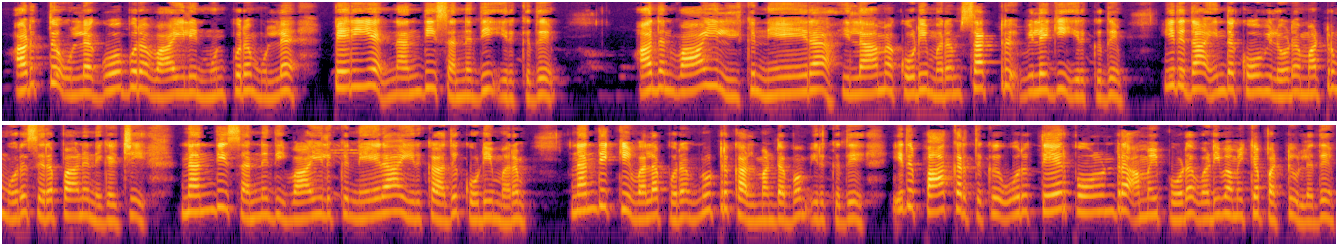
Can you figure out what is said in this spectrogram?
அடுத்து உள்ள கோபுர வாயிலின் முன்புறம் உள்ள பெரிய நந்தி சன்னதி இருக்குது. அதன் வாயிலுக்கு நேரா இல்லாம கொடிமரம் சற்று விலகி இருக்குது. இதுதான் இந்த கோவிலோட மற்றும் ஒரு சிறப்பான நிகழ்ச்சி. நந்தி சன்னதி வாயிலுக்கு நேரா இருக்காது கொடிமரம். நந்திக்கு வலப்புறம் நூற்றுக்கால் மண்டபம் இருக்குது. இது பார்க்கறதுக்கு ஒரு தேர் போன்ற அமைப்போட வடிவமைக்கப்பட்டு உள்ளது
